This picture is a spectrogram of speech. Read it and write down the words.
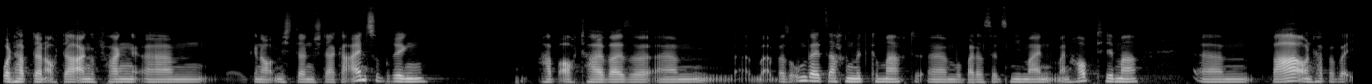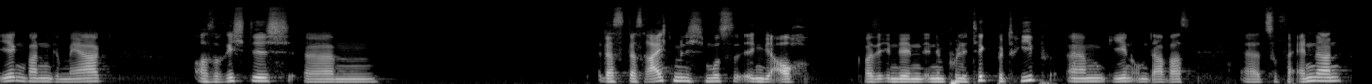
und habe dann auch da angefangen, ähm, genau, mich dann stärker einzubringen. Habe auch teilweise ähm, bei so Umweltsachen mitgemacht, ähm, wobei das jetzt nie mein, mein Hauptthema ähm, war und habe aber irgendwann gemerkt, also richtig, ähm, das, das reicht mir nicht, ich muss irgendwie auch quasi in den, in den Politikbetrieb ähm, gehen, um da was äh, zu verändern.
